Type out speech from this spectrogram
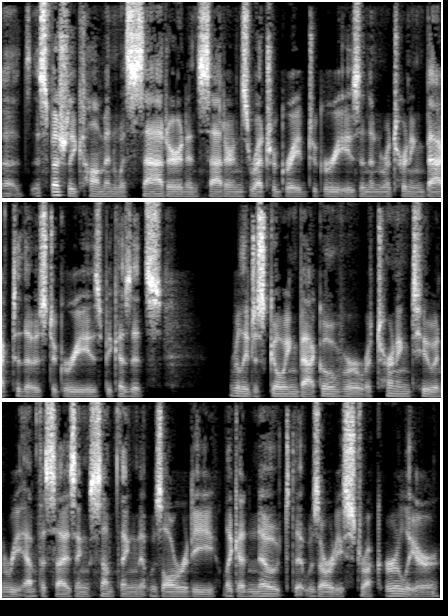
uh, especially common with Saturn and Saturn's retrograde degrees, and then returning back to those degrees because it's really just going back over, returning to, and re-emphasizing something that was already like a note that was already struck earlier.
